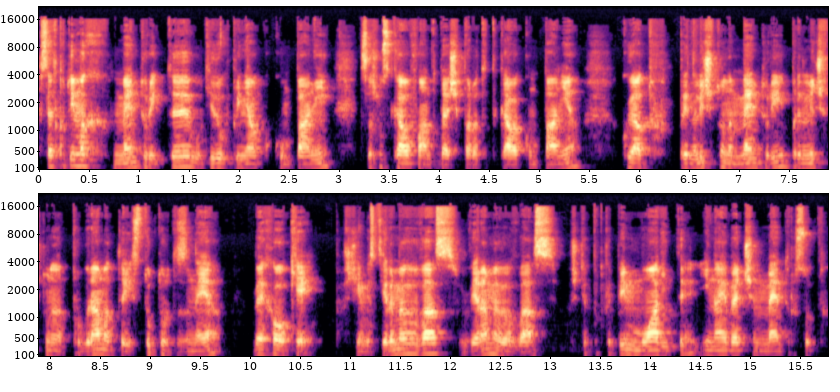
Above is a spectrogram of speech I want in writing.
След като имах менторите, отидох при няколко компании. Всъщност Kaufland беше първата такава компания, която при наличието на ментори, при наличието на програмата и структурата за нея, беха окей. Okay. Ще инвестираме в вас, вярваме в вас, ще подкрепим младите и най-вече менторството.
